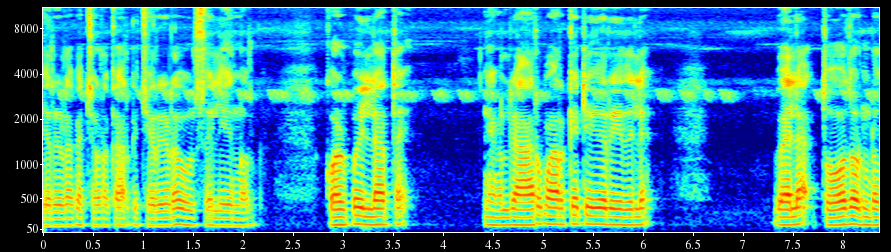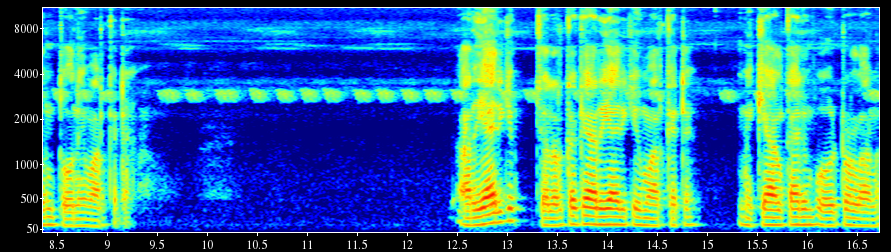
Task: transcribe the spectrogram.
ചെറുകിട കച്ചവടക്കാർക്ക് ചെറുകിട ഹോൾസെയിൽ ചെയ്യുന്നവർക്ക് കുഴപ്പമില്ലാത്ത ഞങ്ങളൊരു ആറ് മാർക്കറ്റ് കയറിയതിൽ വില തോതുണ്ടെന്ന് തോന്നിയ മാർക്കറ്റാണ് അറിയായിരിക്കും ചിലർക്കൊക്കെ അറിയായിരിക്കും മാർക്കറ്റ് മിക്ക ആൾക്കാരും പോയിട്ടുള്ളതാണ്.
